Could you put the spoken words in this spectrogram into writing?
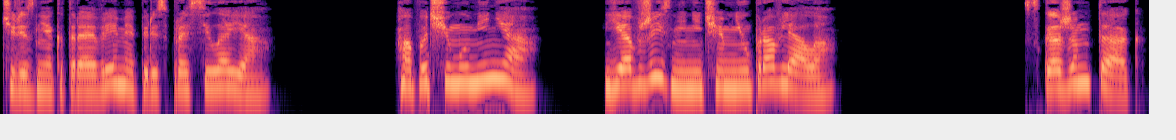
Через некоторое время переспросила я. «А почему меня? Я в жизни ничем не управляла». Скажем так,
